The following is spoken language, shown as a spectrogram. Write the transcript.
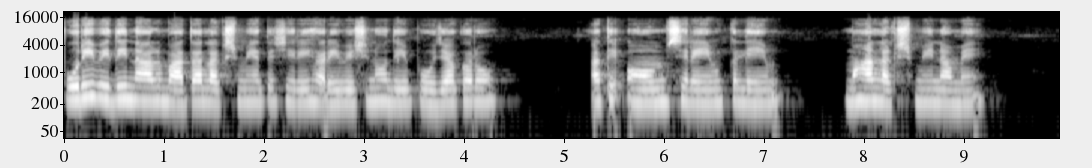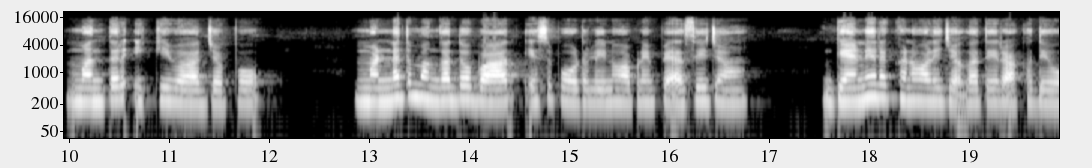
ਪੂਰੀ ਵਿਧੀ ਨਾਲ ਮਾਤਾ ਲక్ష్ਮੀ ਅਤੇ ਸ਼੍ਰੀ ਹਰੀ ਵਿਸ਼ਨੂੰ ਦੀ ਪੂਜਾ ਕਰੋ ਅਤੇ ਓਮ ਸ਼੍ਰੀਮ ਕਲੇਮ ਮਹਾਲక్ష్ਮੀ ਨਾਮੇ। ਮੰਤਰ 21 ਵਾਰ ਜਪੋ। ਮੰਨਤ ਮੰਗਣ ਤੋਂ ਬਾਅਦ ਇਸ ਪੋਟਲੀ ਨੂੰ ਆਪਣੇ ਪੈਸੇ ਜਾਂ ਗਹਿਣੇ ਰੱਖਣ ਵਾਲੀ ਜਗ੍ਹਾ ਤੇ ਰੱਖ ਦਿਓ।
